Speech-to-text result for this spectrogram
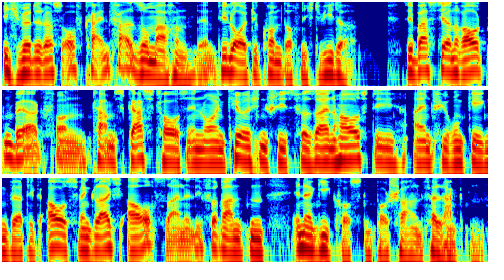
Ich würde das auf keinen Fall so machen, denn die Leute kommen doch nicht wieder. Sebastian Rautenberg von Tams Gasthaus in Neunkirchen schließt für sein Haus die Einführung gegenwärtig aus, wenngleich auch seine Lieferanten Energiekostenpauschalen verlangten.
